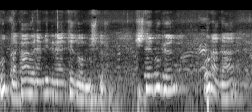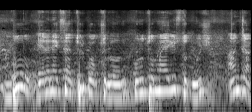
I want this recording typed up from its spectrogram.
mutlaka önemli bir merkez olmuştur. İşte bugün burada bu geleneksel Türk okçuluğun unutulmaya yüz tutmuş ancak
